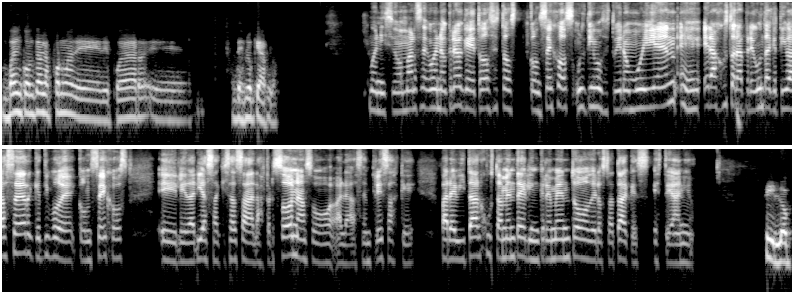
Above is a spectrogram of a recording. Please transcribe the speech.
va a encontrar la forma de, poder eh, desbloquearlo. Buenísimo, Marce. Bueno, creo que todos estos consejos últimos estuvieron muy bien. Eh, era justo la pregunta que te iba a hacer, qué tipo de consejos eh, le darías a quizás a las personas o a las empresas que, para evitar justamente el incremento de los ataques este año. Sí, lo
